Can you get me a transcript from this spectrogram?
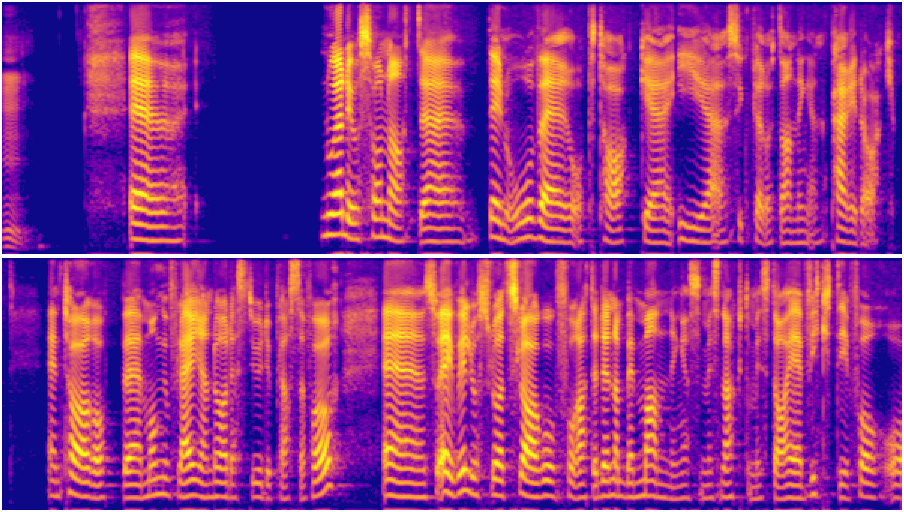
Mm. Eh, nå er det jo sånn at eh, det er en overopptak i eh, sykepleierutdanningen per i dag. en tar opp eh, mange flere enn da det er studieplasser for. Eh, så jeg vil jo slå et slag for at denne bemanningen som vi snakket om i stad, er viktig for å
